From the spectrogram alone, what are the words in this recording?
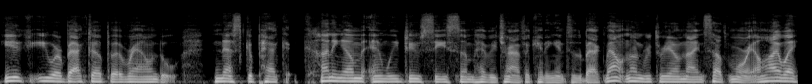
You you are backed up around Nescopeck, Cunningham, and we do see some heavy traffic heading into the back mountain on Route 309 South Memorial Highway,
